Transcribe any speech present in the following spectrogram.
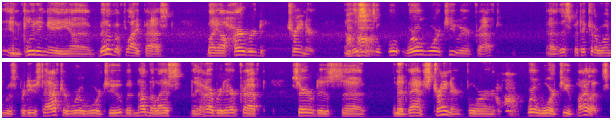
including a uh, bit of a fly past by a Harvard trainer. Now, this is a World War II aircraft. Uh, this particular one was produced after World War II, but nonetheless, the Harvard aircraft served as uh, an advanced trainer for Mhm. World War II pilots.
